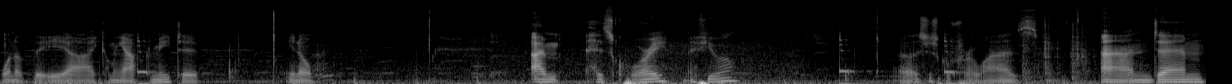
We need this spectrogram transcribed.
one of the AI coming after me to, you know, I'm his quarry, if you will. Uh, let's just go for a Waz. And, um...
